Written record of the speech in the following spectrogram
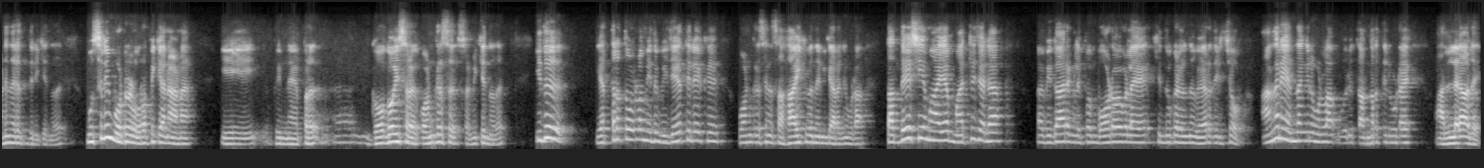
അണിനിരത്തിരിക്കുന്നത് മുസ്ലിം വോട്ടുകൾ ഉറപ്പിക്കാനാണ് ഈ പിന്നെ ഗോഗോയ് കോൺഗ്രസ് ശ്രമിക്കുന്നത്. ഇത് എത്രത്തോളം ഇത് വിജയത്തിലേക്ക് കോൺഗ്രസിനെ സഹായിക്കുമെന്ന് എനിക്ക് അറിഞ്ഞുകൂടാ. തദ്ദേശീയമായ മറ്റു ചില വികാരങ്ങൾ ഇപ്പം ബോഡോകളെ ഹിന്ദുക്കളിൽ നിന്ന് വേർതിരിച്ചോ അങ്ങനെ എന്തെങ്കിലുമുള്ള ഒരു തന്ത്രത്തിലൂടെ അല്ലാതെ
